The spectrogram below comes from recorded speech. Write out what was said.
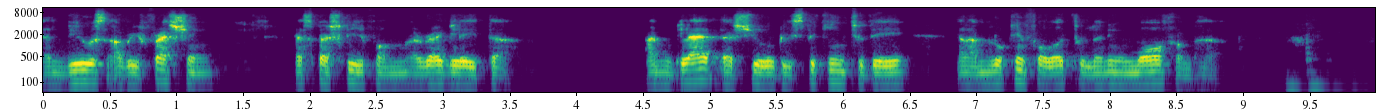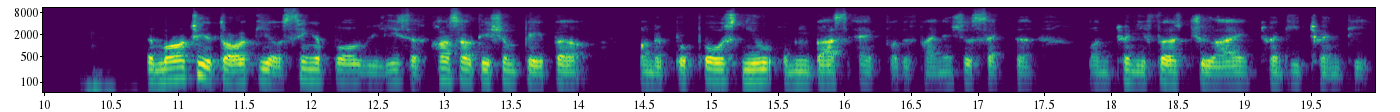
and views are refreshing, especially from a regulator. I'm glad that she will be speaking today and I'm looking forward to learning more from her. The Monetary Authority of Singapore released a consultation paper on the proposed new Omnibus Act for the financial sector on 21st July 2020.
